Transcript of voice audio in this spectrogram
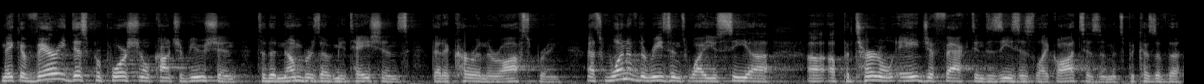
make a very disproportional contribution to the numbers of mutations that occur in their offspring. That's one of the reasons why you see a, a, paternal age effect in diseases like autism. It's because of the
